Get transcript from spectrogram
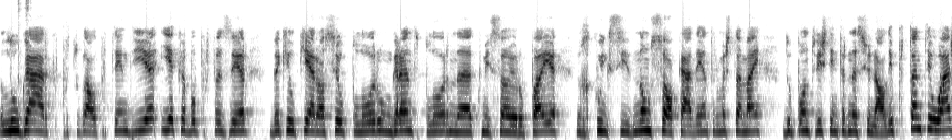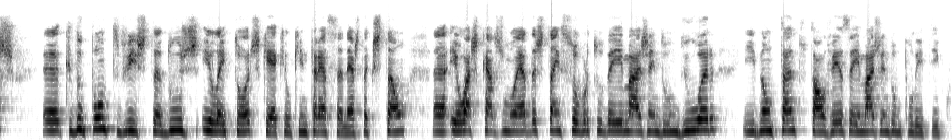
lugar que Portugal pretendia e acabou por fazer daquilo que era o seu pelouro, um grande pelouro na Comissão Europeia, reconhecido não só cá dentro, mas também do ponto de vista internacional. E, portanto, eu acho que, do ponto de vista dos eleitores, que é aquilo que interessa nesta questão, ah, eu acho que Carlos Moedas tem sobretudo a imagem de um doer e não tanto, talvez, a imagem de um político.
